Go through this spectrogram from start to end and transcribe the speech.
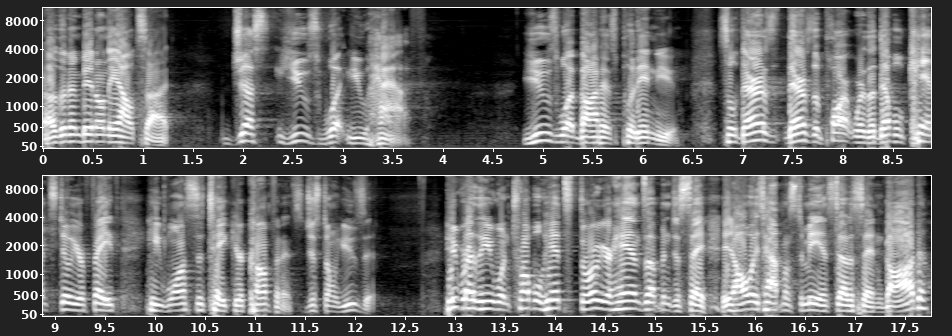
Other than being on the outside, just use what you have. Use what God has put in you. So there's there's the part where the devil can't steal your faith. He wants to take your confidence. Just don't use it. He'd rather you, when trouble hits, throw your hands up and just say, It always happens to me, instead of saying, God,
